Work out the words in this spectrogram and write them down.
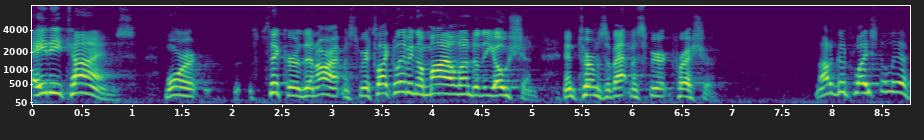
80 times more thicker than our atmosphere. It's like living a mile under the ocean in terms of atmospheric pressure. Not a good place to live,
